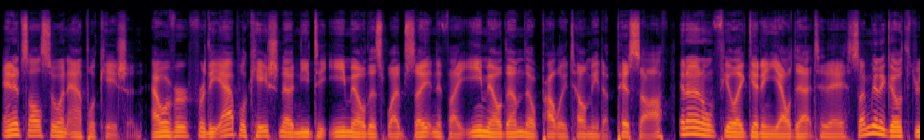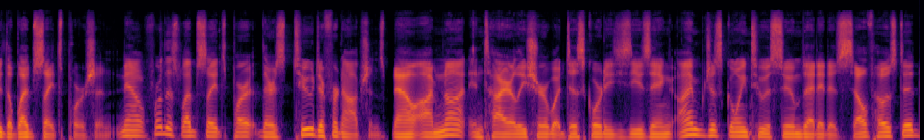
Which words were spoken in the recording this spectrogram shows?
and it's also an application. However, for the application, I need to email this website, and if I email them, they'll probably tell me to piss off and I don't feel like getting yelled at today, so I'm going to go through the websites portion. Now, for this websites part, there's two different options. Now, I'm not entirely sure what Discord is using. I'm just going to assume that it is self-hosted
